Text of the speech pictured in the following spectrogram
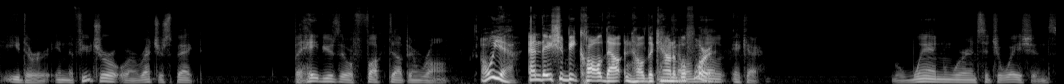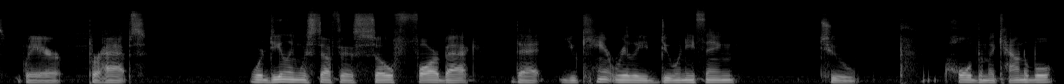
either in the future or in retrospect, behaviors that were fucked up and wrong. Oh yeah, and they should be called out and held accountable for it. Okay. When we're in situations where perhaps we're dealing with stuff that is so far back that you can't really do anything to hold them accountable,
